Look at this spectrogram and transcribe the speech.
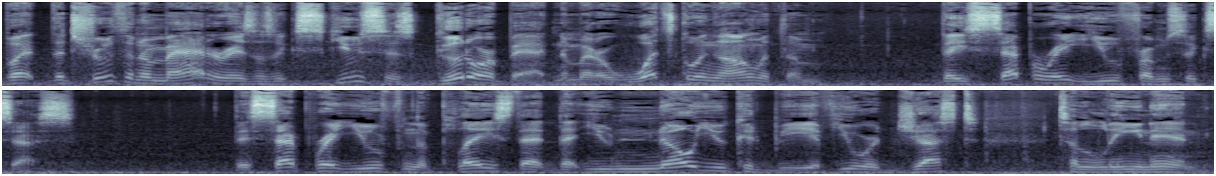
But the truth of the matter is, those excuses, good or bad, no matter what's going on with them, they separate you from success. They separate you from the place that, that you know you could be if you were just to lean in,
